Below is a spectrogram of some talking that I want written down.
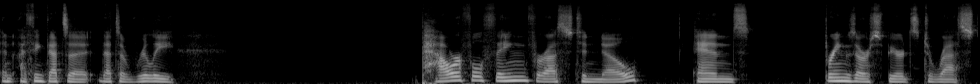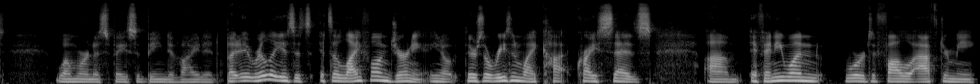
and I think that's a that's a really powerful thing for us to know and brings our spirits to rest when we're in a space of being divided. But it really is it's it's a lifelong journey. You know, there's a reason why Christ says, um, if anyone were to follow after me,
